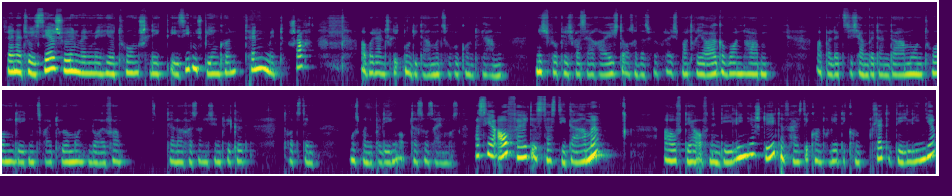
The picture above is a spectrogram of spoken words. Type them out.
es wäre natürlich sehr schön, wenn wir hier Turm schlägt E7 spielen könnten mit Schach, aber dann schlägt nur die Dame zurück und wir haben nicht wirklich was erreicht, außer dass wir vielleicht Material gewonnen haben. Aber letztlich haben wir dann Dame und Turm gegen zwei Türme und einen Läufer. Der Läufer ist noch nicht entwickelt. Trotzdem muss man überlegen, ob das so sein muss. Was hier auffällt, ist, dass die Dame auf der offenen D-Linie steht. Das heißt, die kontrolliert die komplette D-Linie,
